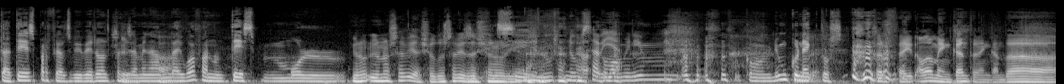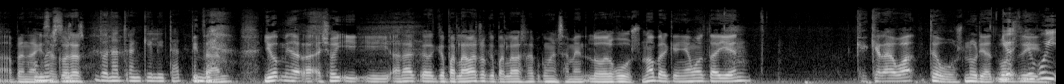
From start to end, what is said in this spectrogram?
de test per fer els biberons precisament amb Ah. l'aigua, fan un test molt... Jo no, jo no sabia això, tu sabies això, Núria? Sí, no- no ho sabia. Com a mínim, com a mínim connectos. Perfecte, home, m'encanta, m'encanta aprendre Home, aquestes sí, coses. dona tranquil·litat. I també. tant. Jo, mira, això, i, i ara que, que parlaves, el que parlaves al començament, lo del gust, no? Perquè hi ha molta gent que, que l'aigua té gust. Núria, et Jo, vols dir? jo, vull,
